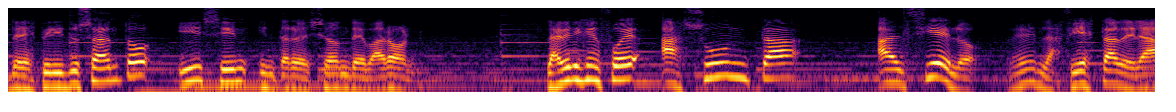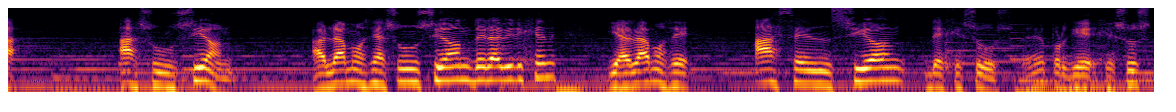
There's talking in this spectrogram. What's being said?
del Espíritu Santo y sin intervención de varón. La Virgen fue asunta al cielo, ¿eh? la fiesta de la Asunción. Hablamos de Asunción de la Virgen y hablamos de ascensión de Jesús, ¿eh? porque Jesús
